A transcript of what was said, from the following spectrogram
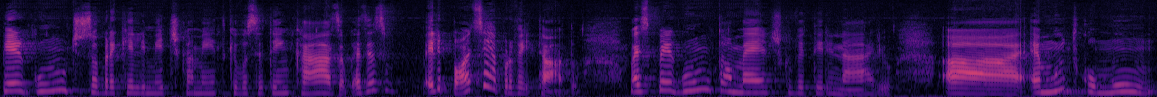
Pergunte sobre aquele medicamento que você tem em casa. Às vezes ele pode ser aproveitado, mas pergunta ao médico veterinário. Ah, é muito comum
